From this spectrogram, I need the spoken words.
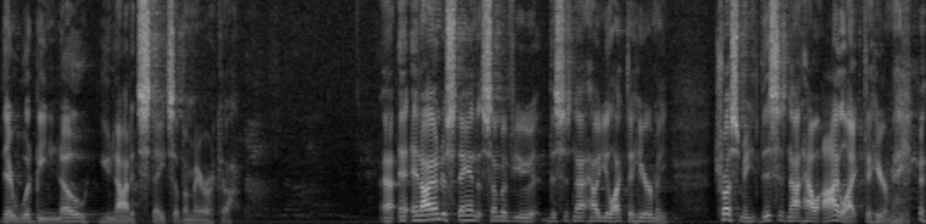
there would be no United States of America. Uh, and, and I understand that some of you, this is not how you like to hear me. Trust me, this is not how I like to hear me.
